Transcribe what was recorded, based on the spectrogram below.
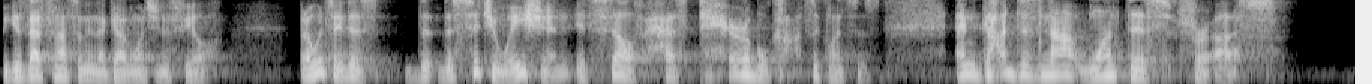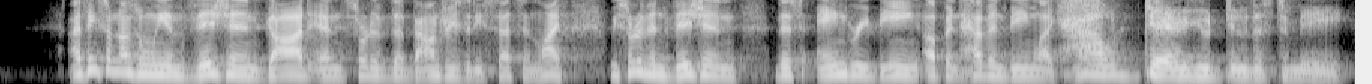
because that's not something that God wants you to feel. But I would say this the, the situation itself has terrible consequences. And God does not want this for us. I think sometimes when we envision God and sort of the boundaries that he sets in life, we sort of envision this angry being up in heaven being like, How dare you do this to me?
